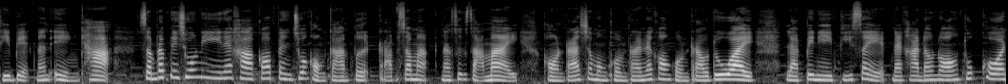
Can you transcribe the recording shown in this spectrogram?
ธิเบศนั่นนเองค่ะสำหรับในช่วงนี้นะคะ ก็เป็นช่วงของการเปิดรับสมัครนักศึกษาใหม่ ของราชมงคลพระนครของเราด้วย และปีนี้พิเศษนะคะ น้องๆทุกคน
